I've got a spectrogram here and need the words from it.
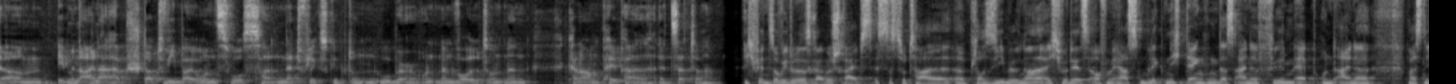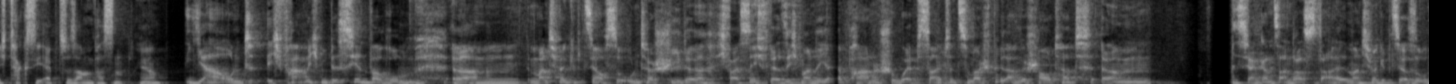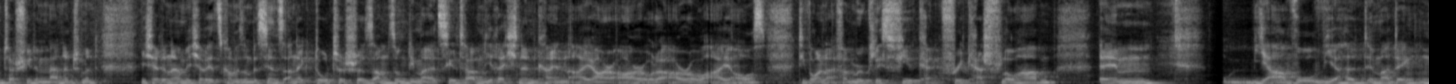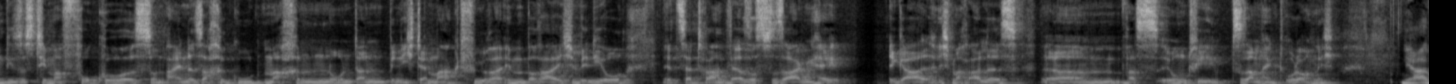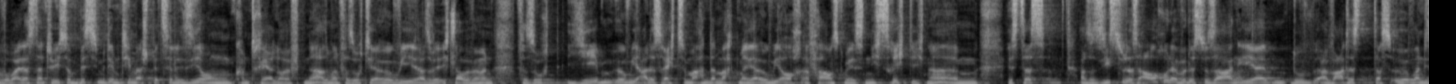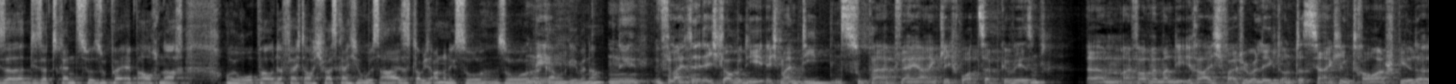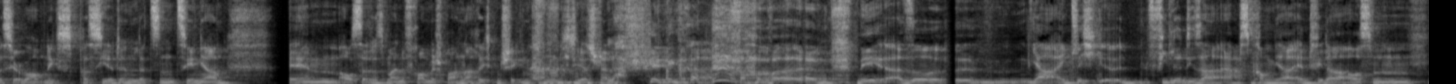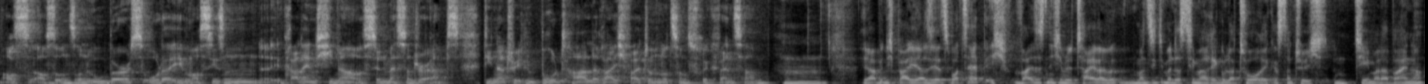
ähm, eben in einer App statt wie bei uns, wo es halt Netflix gibt und ein Uber und einen Volt und einen, keine Ahnung, PayPal etc. Ich finde, so wie du das gerade beschreibst, ist das total äh, plausibel. Ne? Ich würde jetzt auf den ersten Blick nicht denken, dass eine Film-App und eine, weiß nicht, Taxi-App zusammenpassen. Ja, ja und ich frage mich ein bisschen, warum. Ja. Ähm, manchmal gibt es ja auch so Unterschiede. Ich weiß nicht, wer sich mal eine japanische Webseite zum Beispiel angeschaut hat. Ähm, ist ja ein ganz anderer Style. Manchmal gibt es ja so Unterschiede im Management. Ich erinnere mich, aber jetzt kommen wir so ein bisschen ins Anekdotische. Samsung, die mal erzählt haben, die rechnen keinen IRR oder ROI aus. Die wollen einfach möglichst viel Free Cashflow haben. Ähm, ja, wo wir halt immer denken, dieses Thema Fokus und eine Sache gut machen und dann bin ich der Marktführer im Bereich Video etc. versus zu sagen, hey, egal, ich mache alles, ähm, was irgendwie zusammenhängt oder auch nicht. Ja, wobei das natürlich so ein bisschen mit dem Thema Spezialisierung konträr läuft. Ne? Also man versucht ja irgendwie, also ich glaube, wenn man versucht, jedem irgendwie alles recht zu machen, dann macht man ja irgendwie auch erfahrungsgemäß nichts richtig. Ne? Ähm, ist das, also siehst du das auch oder würdest du sagen, eher du erwartest, dass irgendwann dieser, dieser Trend zur Super-App auch nach Europa oder vielleicht auch, ich weiß gar nicht, in den USA ist es, glaube ich, auch noch nicht so, so nee, gang und gäbe, ne? Nee, vielleicht, ich glaube, die, ich meine, die Super-App wäre ja eigentlich WhatsApp gewesen. Ähm, einfach, wenn man die Reichweite überlegt, und das ist ja eigentlich ein Trauerspiel, da ist ja überhaupt nichts passiert in den letzten zehn Jahren. Ähm, außer, dass meine Frau mir Sprachnachrichten schicken kann und ich die jetzt schneller abspielen kann. Aber ähm, nee, also ähm, ja, eigentlich äh, viele dieser Apps kommen ja entweder aus, dem, aus, aus unseren Ubers oder eben aus diesen, äh, gerade in China, aus den Messenger-Apps, die natürlich eine brutale Reichweite und Nutzungsfrequenz haben. Hm. Ja, bin ich bei dir. Also jetzt WhatsApp, ich weiß es nicht im Detail, weil man sieht immer, das Thema Regulatorik ist natürlich ein Thema dabei. Ne?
